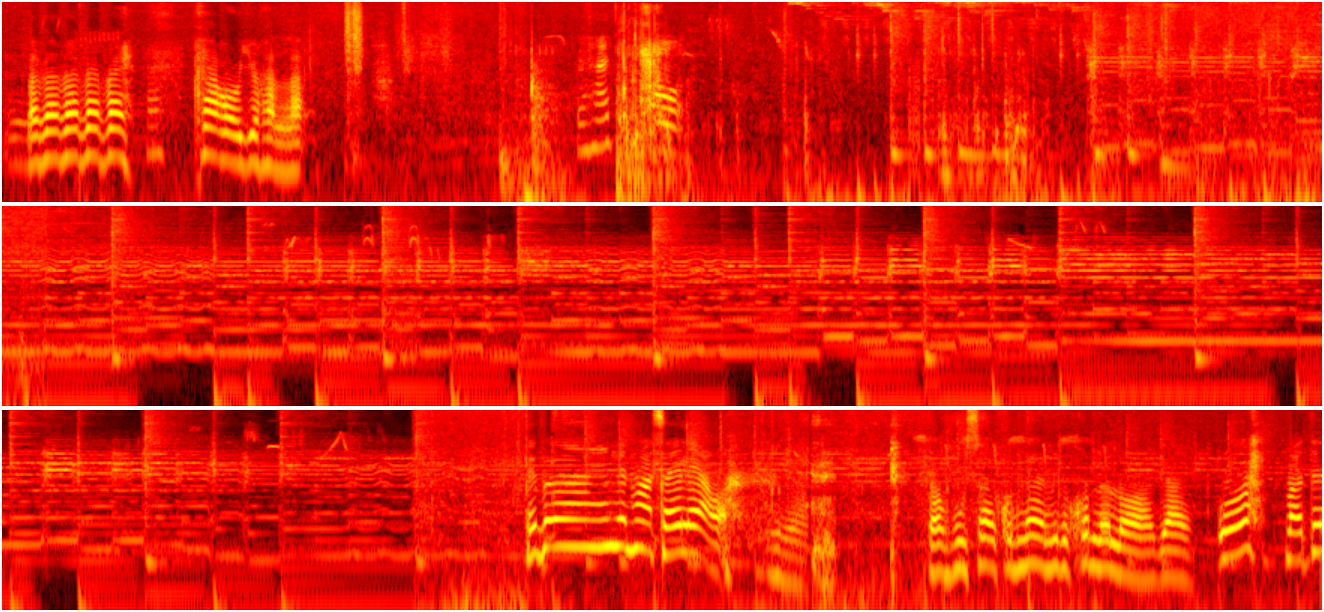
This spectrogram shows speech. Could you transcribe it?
เออไปไปไปไปไปข้าวอยู่หั่นละไปหากินข้าว เบิ่งเห็นฮอดไสแล้วนี่แหละตอนผู้ชายคนหน้ามีแต่คนละรอยาย โอ้ยว่าแต่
